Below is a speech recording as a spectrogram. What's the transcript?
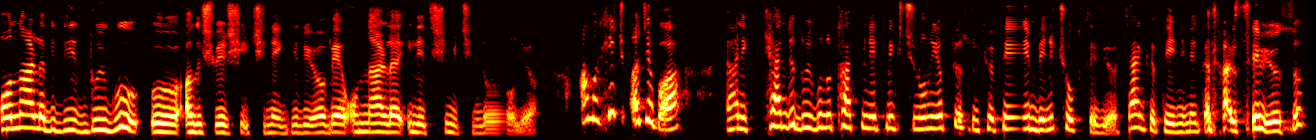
onlarla bir duygu e, alışverişi içine giriyor ve onlarla iletişim içinde oluyor. Ama hiç acaba hani kendi duygunu tatmin etmek için onu yapıyorsun. Köpeğim beni çok seviyor. Sen köpeğini ne kadar seviyorsun?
